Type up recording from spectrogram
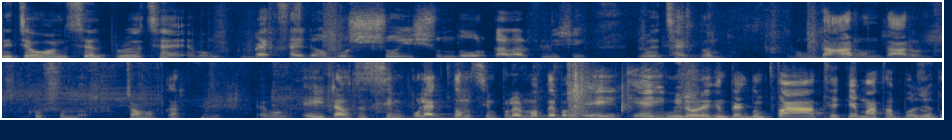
নিচে ওয়ান সেলফ রয়েছে এবং ব্যাক সাইডে অবশ্যই সুন্দর কালার ফিনিশিং রয়েছে একদম। এবং দারুণ দারুণ খুব সুন্দর চমৎকার। এবং এইটা হচ্ছে সিম্পল একদম সিম্পলের মধ্যে এবং এই এই মিররে কিন্তু একদম পা থেকে মাথা পর্যন্ত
